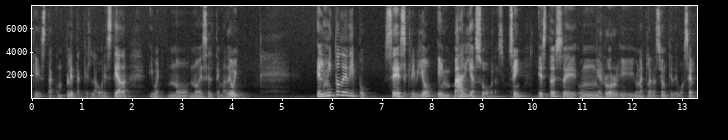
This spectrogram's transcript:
que está completa, que es la Oresteada, y bueno, no, no es el tema de hoy. El mito de Edipo se escribió en varias obras, ¿sí? Esto es eh, un error y una aclaración que debo hacer.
